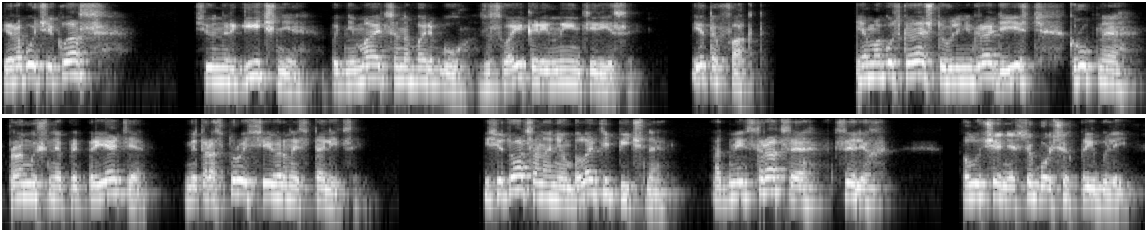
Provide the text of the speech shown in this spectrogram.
И рабочий класс все энергичнее поднимается на борьбу за свои коренные интересы. это факт. Я могу сказать, что в Ленинграде есть крупное промышленное предприятие метрострой северной столицы. И ситуация на нем была типичная. Администрация в целях получения все больших прибылей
